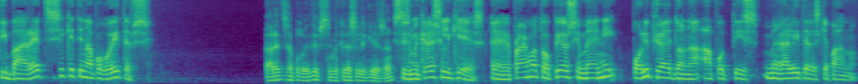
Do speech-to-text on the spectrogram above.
την παρέτηση και την απογοήτευση. Παρέτηση απογοήτευση στις μικρές ηλικίες. Ε; Στις μικρές ηλικίες. Ε, πράγμα το οποίο σημαίνει πολύ πιο έντονα από τις μεγαλύτερες και πάνω.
